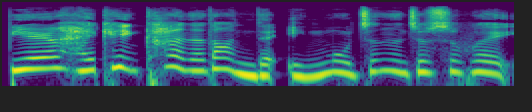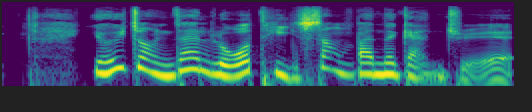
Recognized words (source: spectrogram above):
别人还可以看得到你的荧幕，真的就是会有一种你在裸体上班的感觉。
